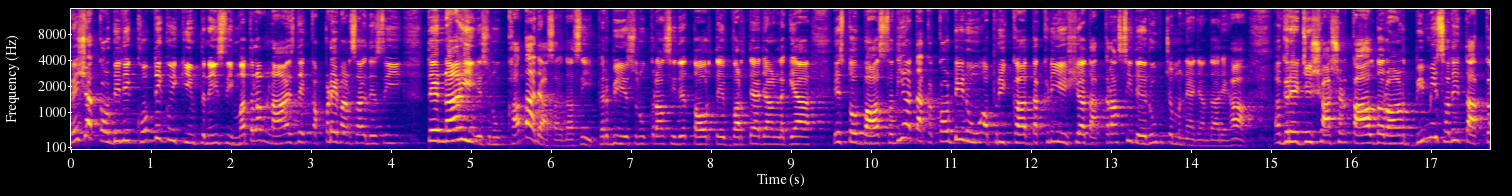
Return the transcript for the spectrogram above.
ਬੇਸ਼ੱਕ ਕੌਡੀ ਦੀ ਖੁਦ ਦੀ ਕੋਈ ਕੀਮਤ ਨਹੀਂ ਸੀ, ਮਤਲਬ ਨਾ ਇਸ ਦੇ ਕੱਪੜੇ ਬਣ ਸਕਦੇ ਸੀ ਤੇ ਨਾ ਹੀ ਇਸ ਨੂੰ ਖਾਧਾ ਜਾ ਸਕਦਾ ਸੀ। ਫਿਰ ਵੀ ਇਸ ਨੂੰ ਕਰੰਸੀ ਦੇ ਤੌਰ ਤੇ ਵਰਤਿਆ ਜਾਣ ਲੱਗਿਆ। ਇਸ ਤੋਂ ਬਾਅਦ ਸਦੀਆਂ ਤੱਕ ਕੌਡੀ ਨੂੰ ਅਫਰੀਕਾ, ਦੱਖਣੀ ਏਸ਼ੀਆ ਦਾ ਕਰੰਸੀ ਦੇ ਰੂਪ ਚ ਮੰਨਿਆ ਜਾਂਦਾ ਰਿਹਾ। ਅੰਗਰੇਜ਼ੀ ਸ਼ਾਸਨ ਕਾਲ ਦੌਰਾਨ 20ਵੀਂ ਸਦੀ ਤੱਕ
